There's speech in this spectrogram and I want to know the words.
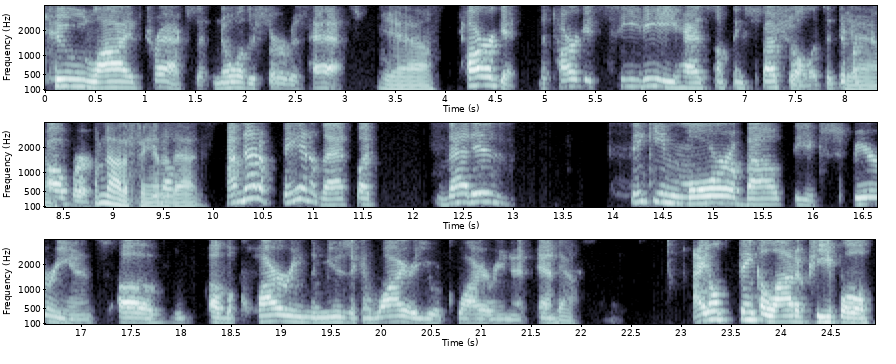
two live tracks that no other service has. Yeah. Target the Target CD has something special. It's a different yeah. cover. I'm not a fan you know, of that. I'm not a fan of that, but that is thinking more about the experience of of acquiring the music and why are you acquiring it and yeah. i don't think a lot of people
